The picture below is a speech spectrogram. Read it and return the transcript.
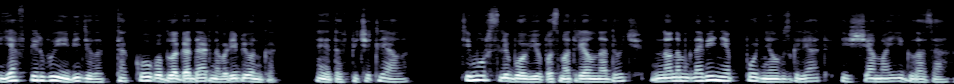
Я впервые видела такого благодарного ребенка. Это впечатляло. Тимур с любовью посмотрел на дочь, но на мгновение поднял взгляд, ища мои глаза.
